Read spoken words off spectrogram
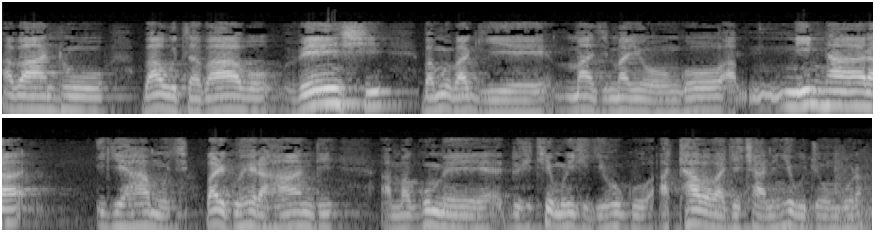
abantu babuze ababo benshi bamwe bagiye mazi mayongo n'intara igihamutse bari guhera ahandi amagume duhitiye muri iki gihugu atababaje cyane nk'ibujumbura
